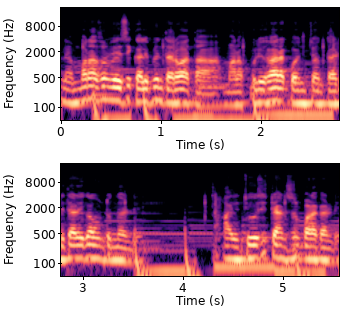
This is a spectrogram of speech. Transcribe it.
నిమ్మరసం వేసి కలిపిన తర్వాత మన పులిహోర కొంచెం తడి తడిగా ఉంటుందండి. అది చూసి టెన్షన్ పడకండి.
